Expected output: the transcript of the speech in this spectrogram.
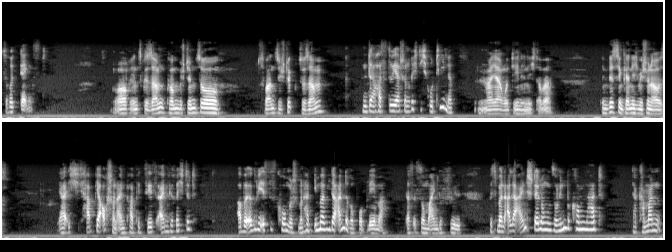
zurückdenkst? Auch insgesamt kommen bestimmt so 20 Stück zusammen. Da hast du ja schon richtig Routine. Naja, Routine nicht, aber ein bisschen kenne ich mich schon aus. Ja, ich habe ja auch schon ein paar PCs eingerichtet. Aber irgendwie ist es komisch. Man hat immer wieder andere Probleme. Das ist so mein Gefühl. Bis man alle Einstellungen so hinbekommen hat, da kann man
